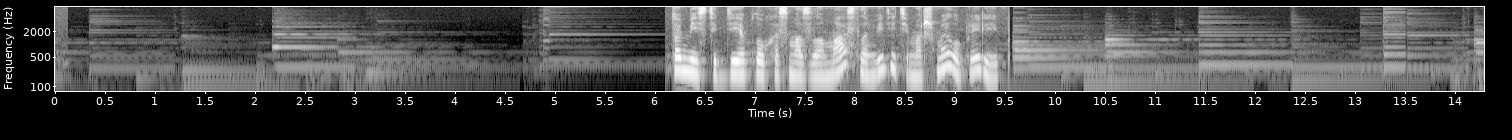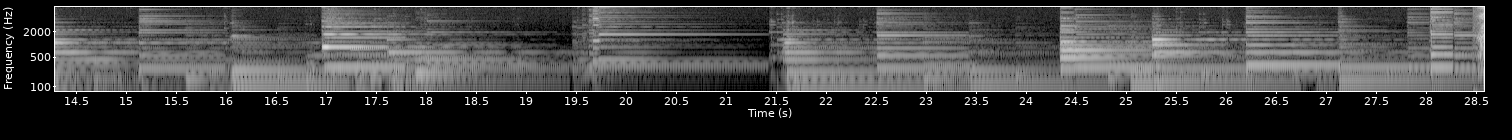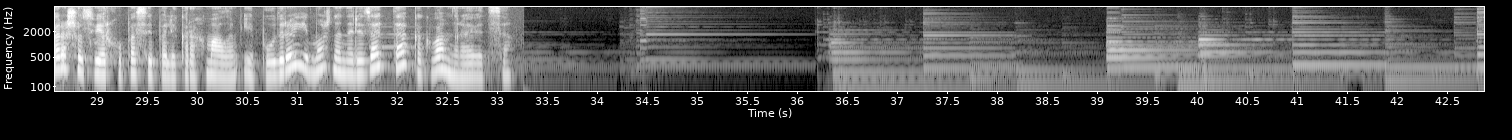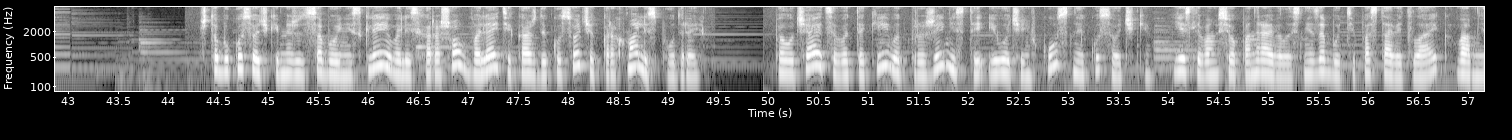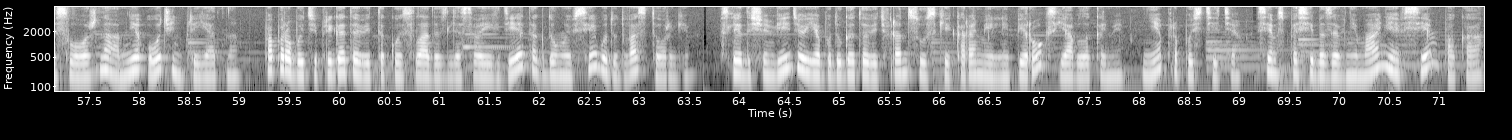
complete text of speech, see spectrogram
В том месте, где я плохо смазала маслом, видите, маршмеллоу прилип. Хорошо сверху посыпали крахмалом и пудрой и можно нарезать так, как вам нравится. Чтобы кусочки между собой не склеивались, хорошо обваляйте каждый кусочек крахмали с пудрой. Получаются вот такие вот пружинистые и очень вкусные кусочки. Если вам все понравилось, не забудьте поставить лайк, вам не сложно, а мне очень приятно. Попробуйте приготовить такую сладость для своих деток, думаю все будут в восторге. В следующем видео я буду готовить французский карамельный пирог с яблоками. Не пропустите. Всем спасибо за внимание, всем пока!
